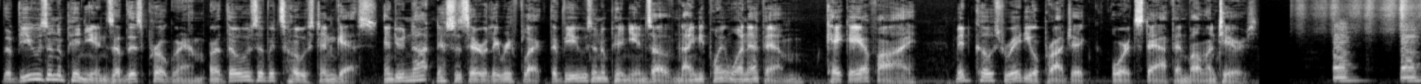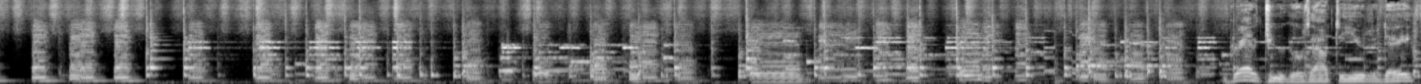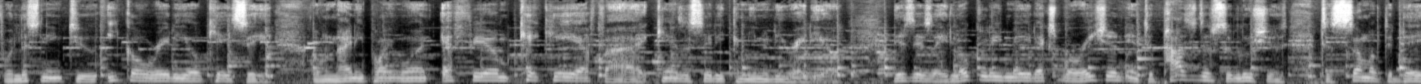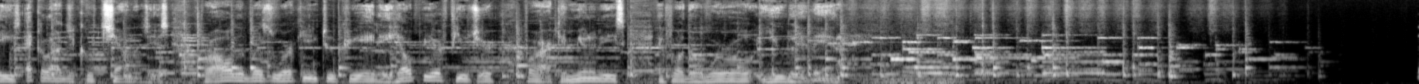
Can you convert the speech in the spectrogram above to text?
The views and opinions of this program are those of its host and guests and do not necessarily reflect the views and opinions of 90.1 FM, KKFI, Midcoast Radio Project, or its staff and volunteers. Gratitude goes out to you today for listening to Eco Radio KC on 90.1 FM KKFI, Kansas City Community Radio. This is a locally made exploration into positive solutions to some of today's ecological challenges for all of us working to create a healthier future for our communities and for the world you live in.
